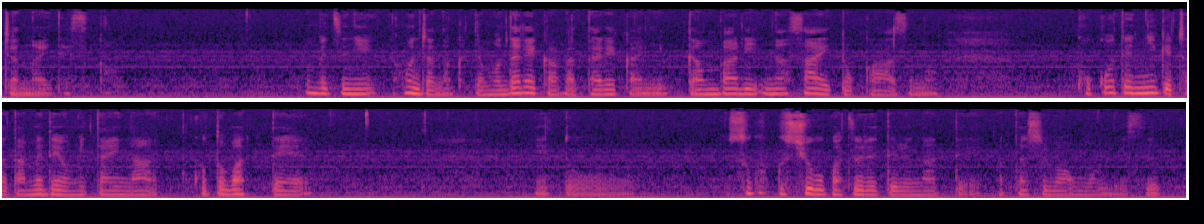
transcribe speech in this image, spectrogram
じゃないですか。別に本じゃなくても誰かが誰かに「頑張りなさい」とかそのここで逃げちゃダメだよみたいな言葉ってえっとすごく主語がずれてるなって私は思うんです。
